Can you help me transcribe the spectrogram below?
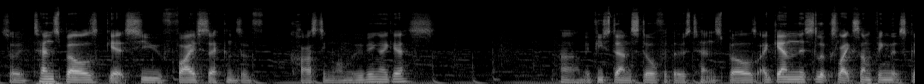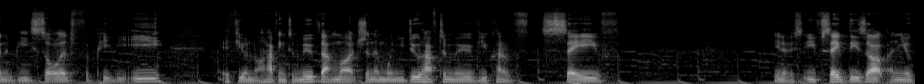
So 10 spells gets you 5 seconds of casting while moving, I guess. Um, if you stand still for those 10 spells. Again, this looks like something that's going to be solid for PvE if you're not having to move that much. And then when you do have to move, you kind of save you know, you've saved these up and you're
